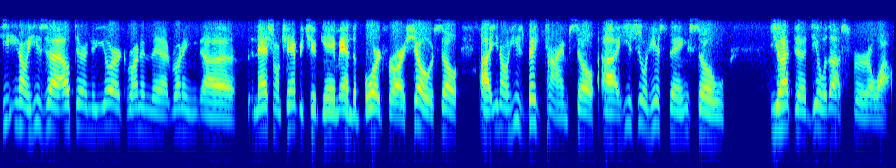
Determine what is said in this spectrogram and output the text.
he you know he's uh, out there in New York running the running uh, the national championship game and the board for our show. So uh, you know he's big time. So uh, he's doing his thing. So you have to deal with us for a while.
